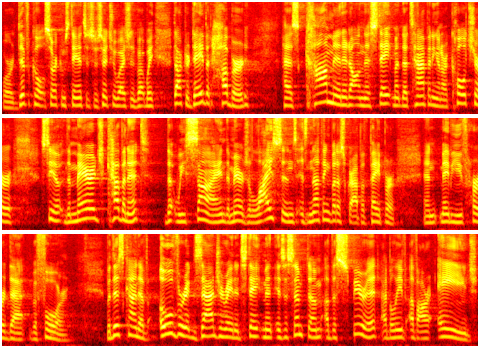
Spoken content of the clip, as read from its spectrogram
or difficult circumstances or situations. But we, Dr. David Hubbard has commented on this statement that's happening in our culture. See, the marriage covenant that we sign, the marriage license, is nothing but a scrap of paper. And maybe you've heard that before. But this kind of over exaggerated statement is a symptom of the spirit, I believe, of our age,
